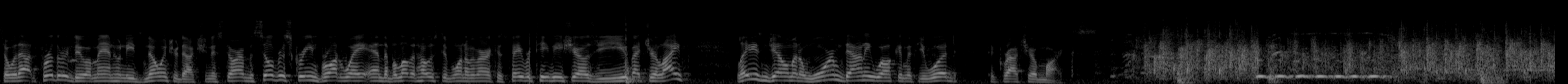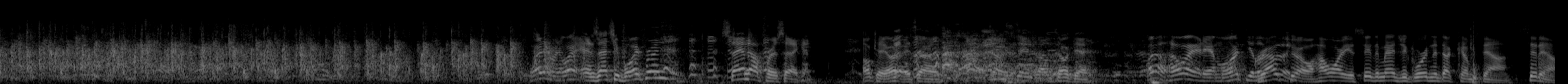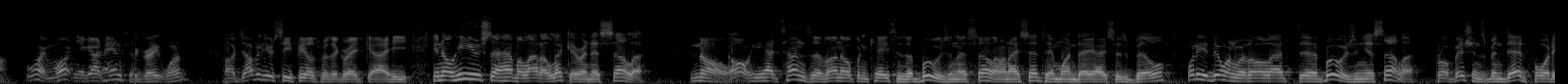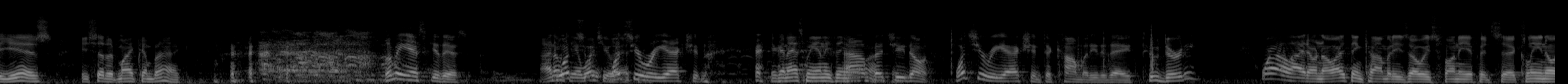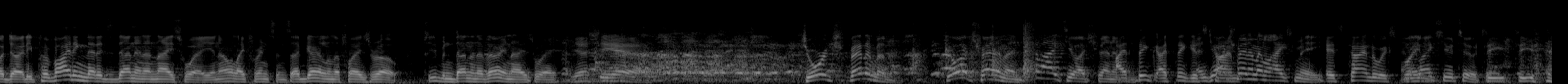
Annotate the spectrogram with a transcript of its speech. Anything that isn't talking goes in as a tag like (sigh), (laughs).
So without further ado, a man who needs no introduction, a star of the silver screen, Broadway, and the beloved host of one of America's favorite TV shows, You Bet Your Life. Ladies and gentlemen, a warm Downey welcome, if you would, to Groucho Marx. Wait a minute, wait, is that your boyfriend? Stand up for a second. Okay, all right, it's all right. It's okay. Well, how are you there, Mort? You look good. Groucho, how are you? Say the magic word and a duck comes down. Sit down. Boy, Morton, you got A great one. Oh, W.C. Fields was a great guy. He, you know, he used to have a lot of liquor in his cellar. No. Oh, he had tons of unopened cases of booze in his cellar. And I said to him one day, I says, Bill, what are you doing with all that uh, booze in your cellar? Prohibition's been dead 40 years. He said it might come back. (laughs) Let me ask you this. I don't what's care what you what's your me. reaction? You can ask me anything you I'll want. bet you don't. What's your reaction to comedy today? Too dirty? Well, I don't know. I think comedy's always funny if it's uh, clean or dirty, providing that it's done in a nice way, you know? Like, for instance, that girl in the first row. She's been done in a very nice way. Yes, she has. George Fenneman. George Fenneman. I like George Fenneman. I think I think it's and George time. Fenneman likes me. It's time to explain. He likes you too, To, to you. (laughs)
